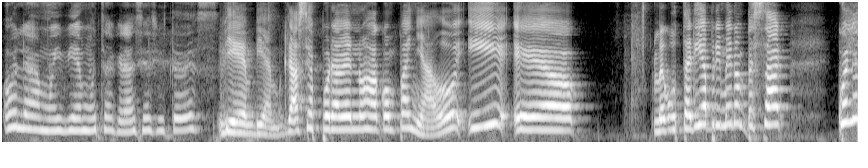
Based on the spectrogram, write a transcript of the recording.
Hola, muy bien, muchas gracias. ¿Y ustedes? Bien, bien. Gracias por habernos acompañado. Y eh, me gustaría primero empezar ¿Cuál es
